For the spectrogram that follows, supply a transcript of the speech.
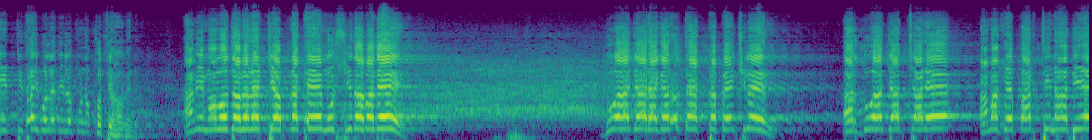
নির্দ্বিধায় বলে দিল, কোনো ক্ষতি হবে না। আমি মমতা ব্যানার্জি আপনাকে মুর্শিদাবাদে দু হাজার এগারোতে একটা পেয়েছিলেন। আর দু হাজার চারে আমাকে প্রার্থী না দিয়ে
